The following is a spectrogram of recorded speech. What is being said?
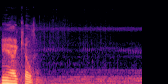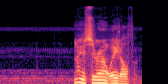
Yeah, I killed him. I'm not gonna sit around and wait all fucking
